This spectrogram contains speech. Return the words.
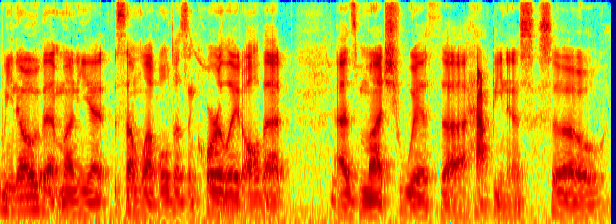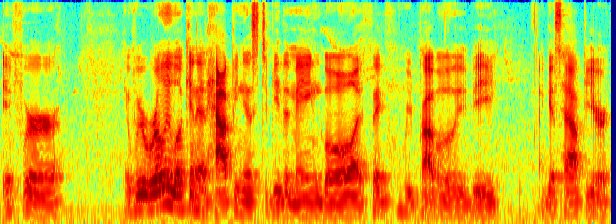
we know that money at some level doesn't correlate all that as much with uh, happiness. So if we're if we were really looking at happiness to be the main goal, I think we'd probably be, I guess, happier,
